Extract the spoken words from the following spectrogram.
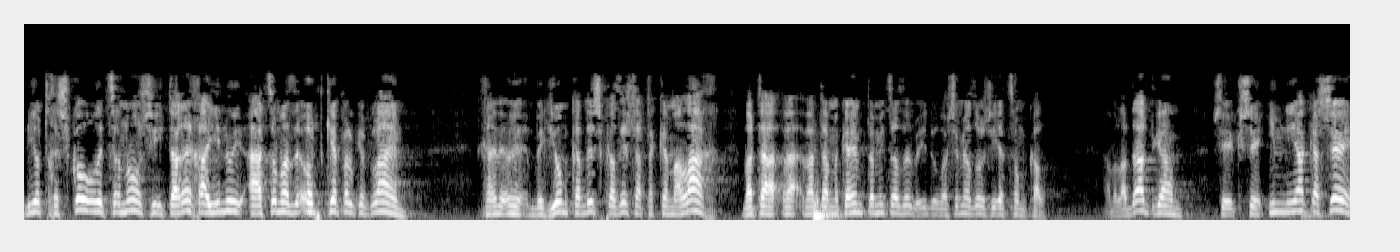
להיות חשקו ורצונו, שיתארך העינוי, הצום הזה עוד כפל כפליים. ביום קדש כזה שאתה כמלאך, ואתה, ואתה מקיים את המצווה הזה בהידור, השם יעזור שיהיה צום קל. אבל לדעת גם, שאם נהיה קשה,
